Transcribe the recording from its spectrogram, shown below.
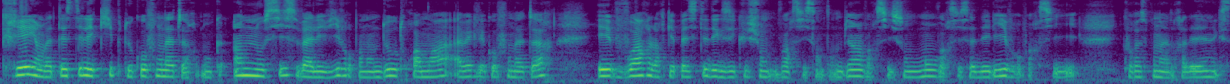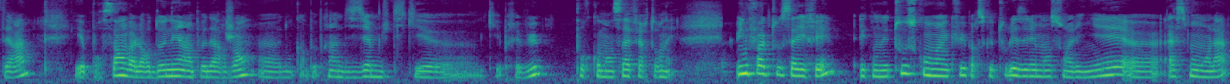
crée et on va tester l'équipe de cofondateurs. Donc un de nous six va aller vivre pendant deux ou trois mois avec les cofondateurs et voir leur capacité d'exécution, voir s'ils s'entendent bien, voir s'ils sont bons, voir si ça délivre, voir s'ils correspondent à notre ADN, etc. Et pour ça, on va leur donner un peu d'argent, euh, donc à peu près un dixième du ticket qui est prévu, pour commencer à faire tourner. Une fois que tout ça est fait, et qu'on est tous convaincus parce que tous les éléments sont alignés, euh, à ce moment-là,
